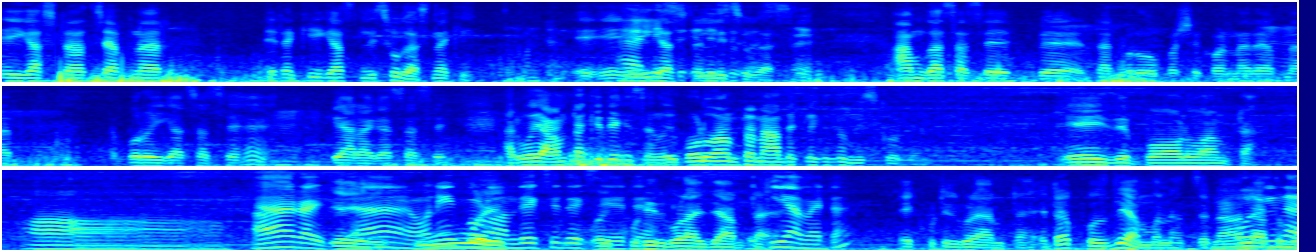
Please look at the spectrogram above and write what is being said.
এই গাছটা হচ্ছে আপনার এটা কি গাছ? লিচু গাছ নাকি? হ্যাঁ, এই লিচু- গাছটা লিচু গাছ হ্যাঁ। আম গাছ আছে তারপরে ও পাশে কর্নারে আপনার বড়ই গাছ আছে হ্যাঁ। পেয়ারা গাছ আছে। আর ওই আমটা কি দেখেছেন? ওই বড় আমটা না দেখলে কিন্তু মিস করবেন। এই যে বড় আমটা। আহ, হ্যাঁ রাইট হ্যাঁ অনেক বড় আম দেখছি দেখছি ওই এটা। গোড়ায় যে আমটা। কি আম এটা? এই খুঁটির গোড়ায় আমটা। এটা ফজলি আম মনে হচ্ছে না হলে না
